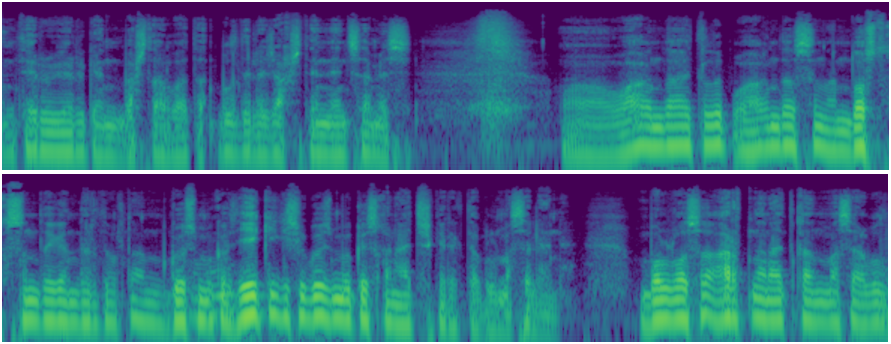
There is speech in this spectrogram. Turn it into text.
интервью берген башталып атат. Бул деле жакшы тенденция эмес. Убагында айтылып убагында сын анан достук сын дегендерди анан көзмө көз эки киши көзмө көз гана айтыш керек да бул маселени болбосо артынан айткан маселе бул.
